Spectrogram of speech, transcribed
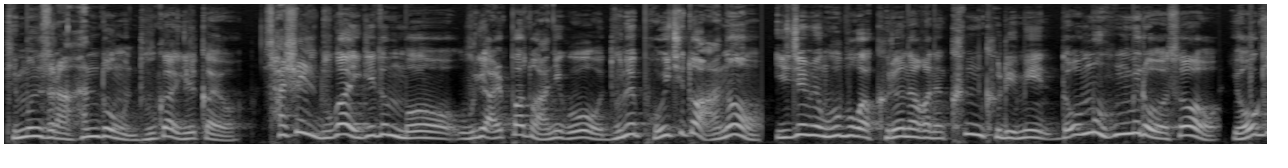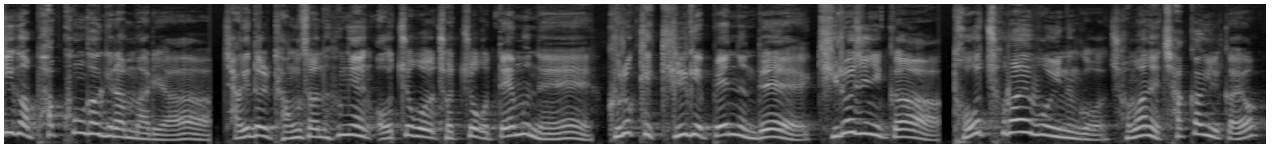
김문수랑 한동훈 누가 이길까요? 사실 누가 이기든 뭐 우리 알 바도 아니고 눈에 보이지도 않아. 이재명 후보가 그려나가는 큰 그림이 너무 흥미로워서 여기가 팝콘 각이란 말이야. 자기들 경선 흥행 어쩌고 저쩌고 때문에 그렇게 길게 뺐는데 길어지니까 더 초라해 보이는 거 저만의 착각일까요?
